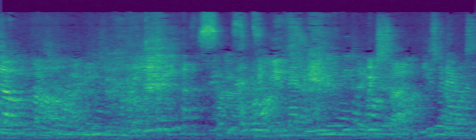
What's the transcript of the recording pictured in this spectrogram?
Soho. Which side? East or west?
